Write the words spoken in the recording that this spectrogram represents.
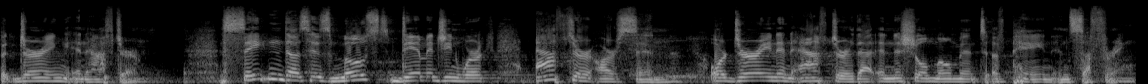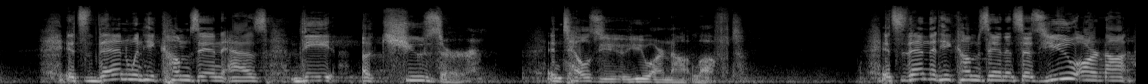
But during and after. Satan does his most damaging work after our sin or during and after that initial moment of pain and suffering. It's then when he comes in as the accuser and tells you you are not loved. It's then that he comes in and says, You are not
